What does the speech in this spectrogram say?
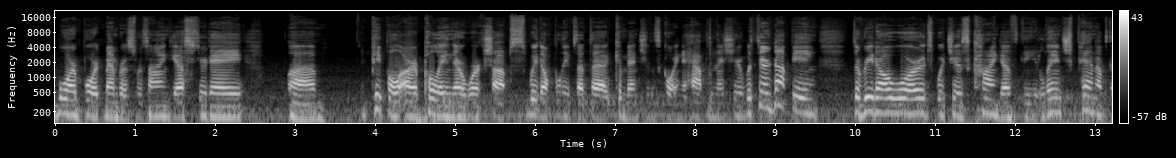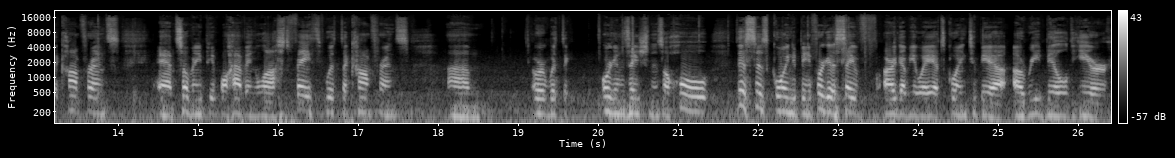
More board members resigned yesterday. Um, people are pulling their workshops. We don't believe that the convention is going to happen this year, with there not being the Rita Awards, which is kind of the linchpin of the conference, and so many people having lost faith with the conference. Um, or with the organization as a whole, this is going to be, if we're going to save RWA, it's going to be a, a rebuild year.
